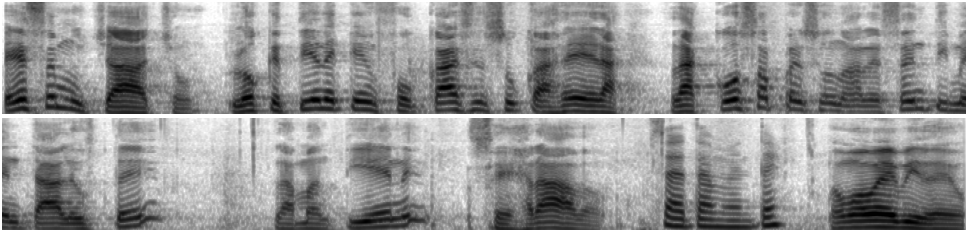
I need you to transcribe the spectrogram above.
Ese muchacho, lo que tiene que enfocarse en su carrera, las cosas personales, sentimentales, usted la mantiene cerrado. Exactamente. Vamos a ver el video.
